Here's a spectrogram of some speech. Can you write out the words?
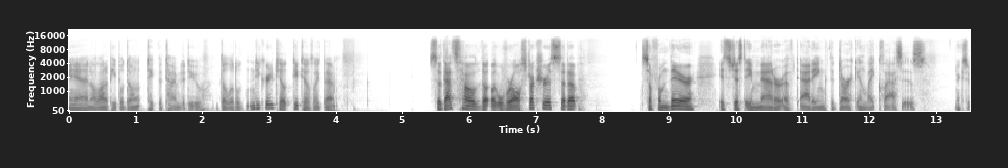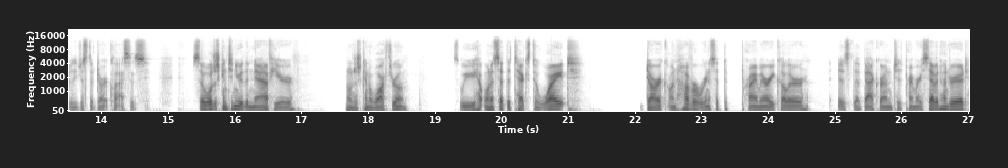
and a lot of people don't take the time to do the little detail, details like that. So that's how the uh, overall structure is set up. So from there, it's just a matter of adding the dark and light classes. Actually, just the dark classes. So we'll just continue with the nav here, and I'll just kind of walk through them. So we want to set the text to white, dark on hover. We're going to set the primary color as the background to primary 700,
